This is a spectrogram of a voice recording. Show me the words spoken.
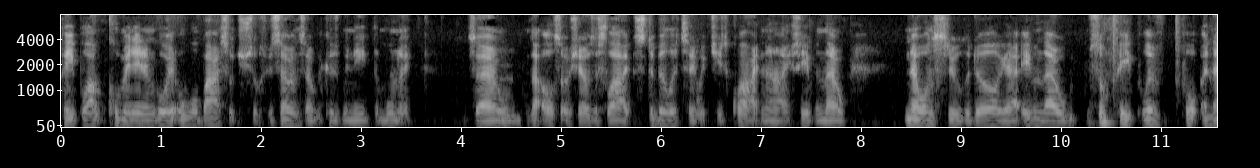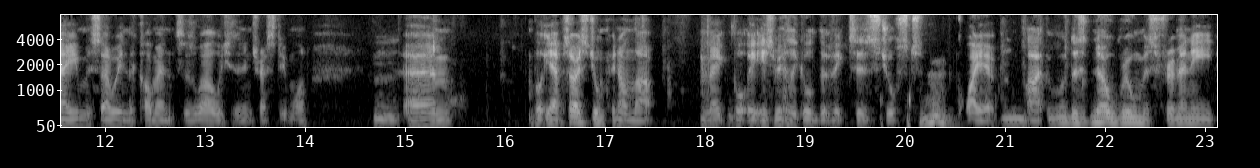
people aren't coming in and going, oh, we'll buy such and such for so and so because we need the money. So mm. that also shows a slight stability, which is quite nice, even though no one's through the door yet, even though some people have put a name or so in the comments as well, which is an interesting one. Hmm. Um, but yeah, sorry to jump in on that, mate, but it is really good that Victor's just mm. quiet. Mm. Like, there's no rumours from any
